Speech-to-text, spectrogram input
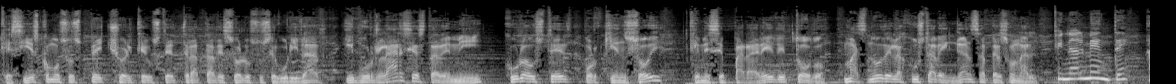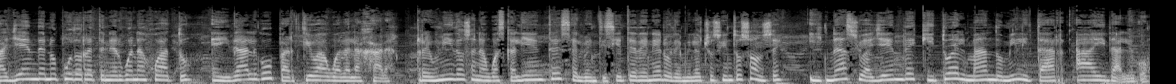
que si es como sospecho el que usted trata de solo su seguridad y burlarse hasta de mí, juro a usted por quien soy que me separaré de todo, mas no de la justa venganza personal. Finalmente, Allende no pudo retener Guanajuato e Hidalgo partió a Guadalajara. Reunidos en Aguascalientes el 27 de enero de 1811, Ignacio Allende quitó el mando militar a Hidalgo.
